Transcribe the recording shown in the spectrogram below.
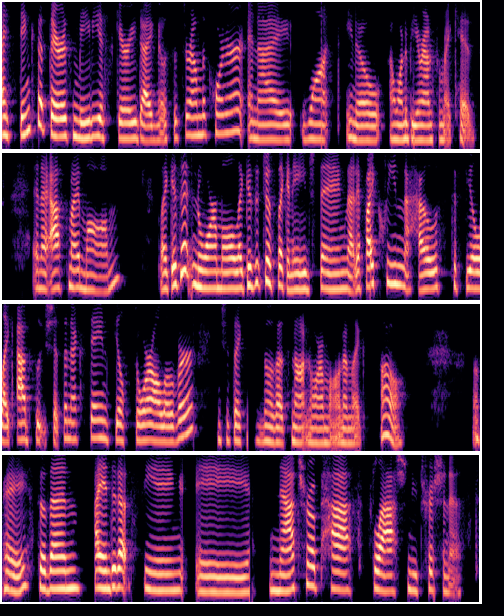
I think that there's maybe a scary diagnosis around the corner. And I want, you know, I want to be around for my kids. And I asked my mom, like, is it normal? Like, is it just like an age thing that if I clean the house to feel like absolute shit the next day and feel sore all over? And she's like, no, that's not normal. And I'm like, oh, okay. So then I ended up seeing a naturopath slash nutritionist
